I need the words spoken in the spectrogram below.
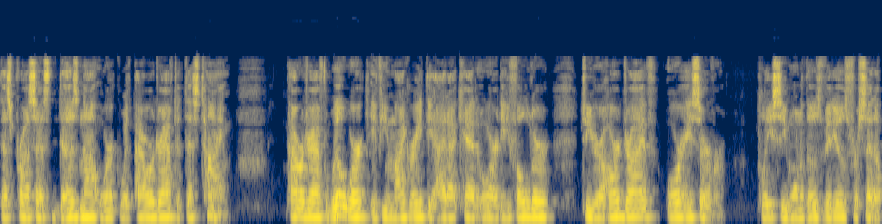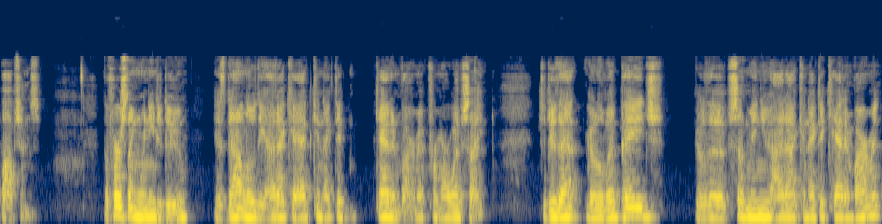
This process does not work with PowerDraft at this time. PowerDraft will work if you migrate the IDOT-CAD ORD folder to your hard drive or a server. Please see one of those videos for setup options. The first thing we need to do is download the IDOT-CAD connected CAD environment from our website. To do that, go to the web page, go to the submenu IDOT connected CAD environment,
